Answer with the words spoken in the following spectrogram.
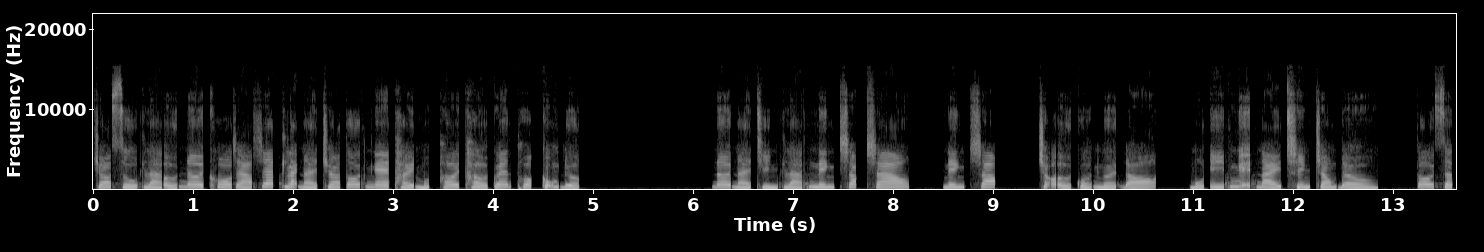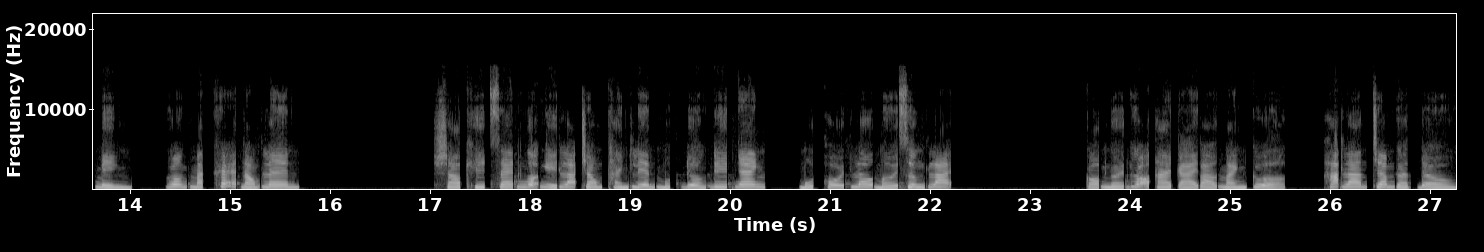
Cho dù là ở nơi khô ráo rét lạnh này cho tôi nghe thấy một hơi thở quen thuộc cũng được. Nơi này chính là Ninh Sóc sao? Ninh Sóc, chỗ ở của người đó. Một ý nghĩ này sinh trong đầu. Tôi giật mình, gương mặt khẽ nóng lên. Sau khi xe ngựa nghỉ lại trong thành liền một đường đi nhanh, một hồi lâu mới dừng lại. Có người gõ hai cái vào mảnh cửa. Hạ Lan châm gật đầu,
